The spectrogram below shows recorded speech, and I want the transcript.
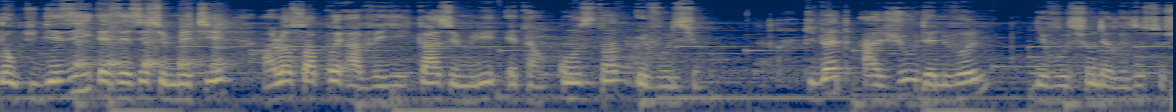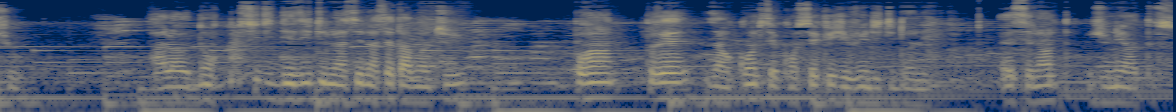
Donc tu désires exercer ce métier, alors sois prêt à veiller car ce milieu est en constante évolution tu dois être à jour des nouvelles évolutions des réseaux sociaux. Alors donc, si tu désires te lancer dans cette aventure, prends très en compte ces conseils que je viens de te donner. Excellente journée à tous.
